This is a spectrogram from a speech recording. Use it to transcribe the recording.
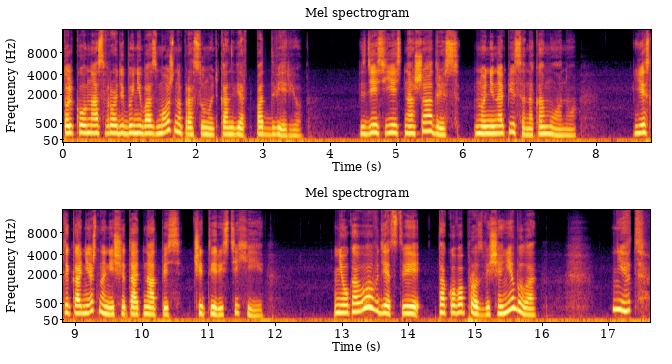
Только у нас вроде бы невозможно просунуть конверт под дверью. Здесь есть наш адрес, но не написано, кому оно. Если, конечно, не считать надпись «Четыре стихии». Ни у кого в детстве такого прозвища не было?» «Нет», —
